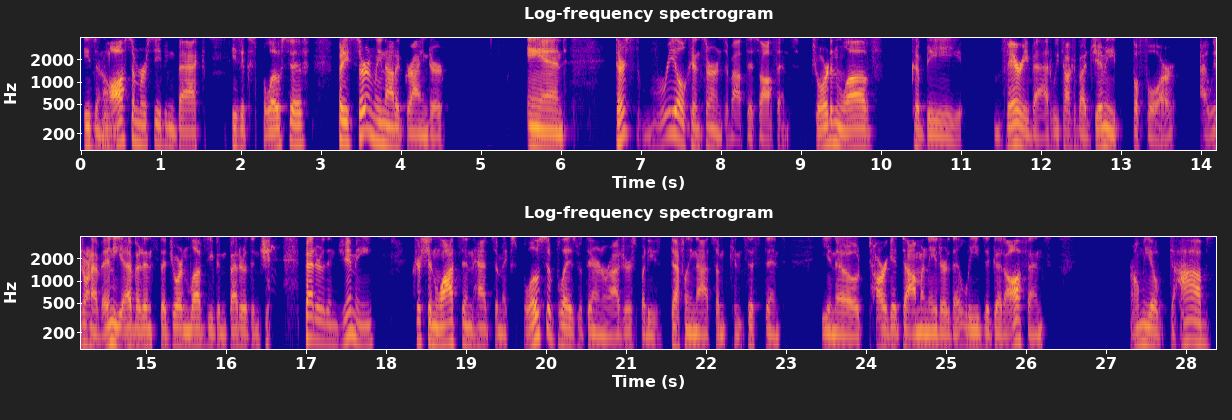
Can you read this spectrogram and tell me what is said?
He's an mm-hmm. awesome receiving back. He's explosive, but he's certainly not a grinder. And there's real concerns about this offense. Jordan Love could be very bad. We talked about Jimmy before. We don't have any evidence that Jordan Love's even better than better than Jimmy. Christian Watson had some explosive plays with Aaron Rodgers, but he's definitely not some consistent, you know, target dominator that leads a good offense. Romeo Doubs,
